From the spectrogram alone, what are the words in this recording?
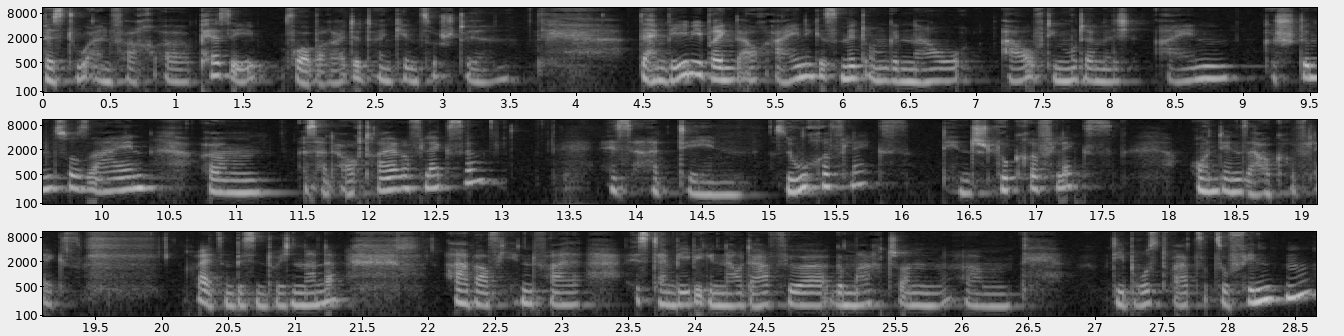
bist du einfach äh, per se vorbereitet, ein Kind zu stillen. Dein Baby bringt auch einiges mit, um genau auf die Muttermilch eingestimmt zu sein. Ähm, es hat auch drei Reflexe. Es hat den Suchreflex, den Schluckreflex und den Saugreflex. War jetzt ein bisschen durcheinander. Aber auf jeden Fall ist dein Baby genau dafür gemacht, schon ähm, die Brustwarze zu finden,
